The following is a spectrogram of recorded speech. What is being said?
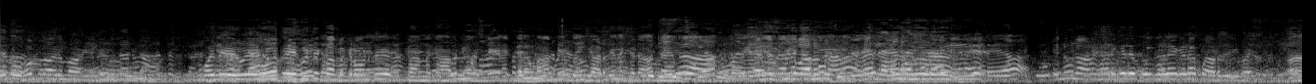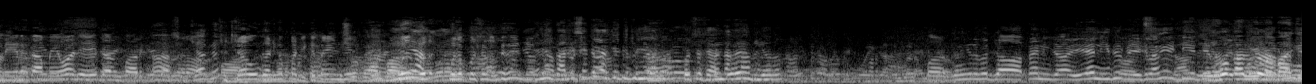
ਤਾਂ ਉਹ ਮੁਲਾਜ਼ਮ ਆ ਗਏ। ਕੋਈ ਤੇ ਇਹੋ ਇਹੋ ਜਿਹੇ ਕੰਮ ਕਰਾਉਣ ਦੇ। ਕੰਮ ਕਾਰ ਕਰਦੇ ਨਾ ਕਰਾਉਣਾ ਫਿਰ ਤੁਸੀਂ ਛੱਡ ਦੇਣਾ ਛਡਾ ਐਸਐਸਪੀ ਵਾਲਾ ਇਹਨੂੰ ਨਾਲ ਖੜ ਕੇ ਤੇ ਪੁਲਿਸ ਵਾਲੇ ਕਿਹੜਾ ਪਾੜ ਦੇ ਜੀ ਭਾਈ? ਮੇਨ ਕੰਮ ਇਹੋ ਜੇ ਗੱਲ ਪਾੜ ਕੇ ਅੱਛਾ ਉਹ ਗਾੜੀਆਂ ਭੱਜ ਕੇ ਪੈ ਜਾਂਦੀਆਂ ਕੋਲ ਕੁਝ ਲੰਬੇ ਹੋਏ ਇਹਨਾਂ ਗੱਲ ਸਿੱਧੀ ਆ ਕੇ ਜ਼ਿੰਮੇਵਾਰੀ ਕੁਝ ਸੈੱਟ ਹੋ ਜਾਂਦੀ ਆ। ਪਾੜ ਦੇਣਗੇ ਤੇ ਫਿਰ ਜਾ ਆਪੇ ਨਹੀਂ ਜਾ ਇਹ ਨਹੀਂ ਵੇਖ ਲਾਂਗੇ ਏਡੀ ਏਡੀ ਇਹੋ ਕੰਮ ਹੀ ਹੋਣਾ ਬਾਅਦ ਚ।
